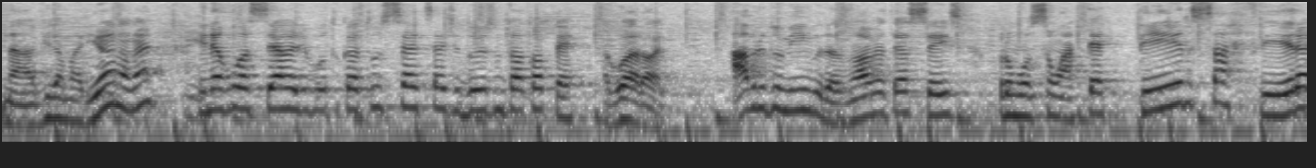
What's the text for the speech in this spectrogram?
na Vila Mariana, né? E na Rua Serra de Botucatu, 772, no Tatuapé. Agora, olha. Abre domingo, das 9 até as 6, promoção até terça-feira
